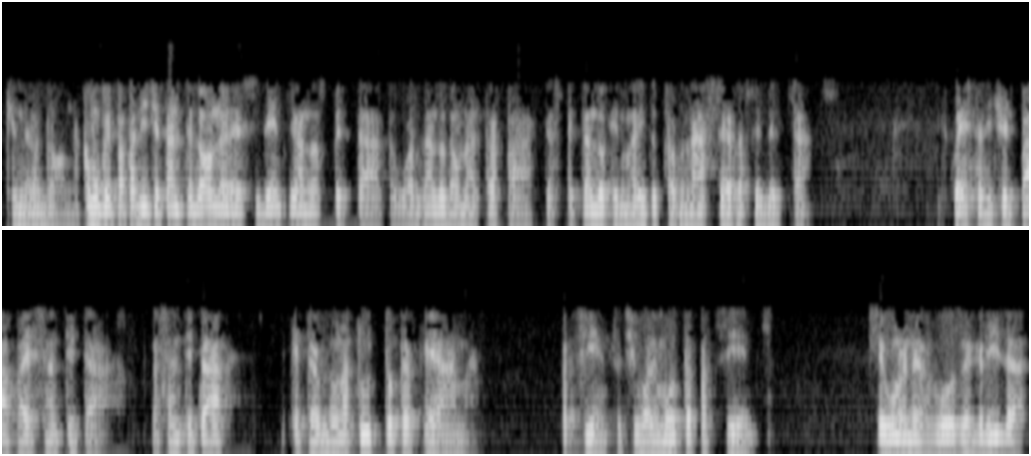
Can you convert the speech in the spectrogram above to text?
che nella donna. Comunque il Papa dice tante donne nel silenzio hanno aspettato, guardando da un'altra parte, aspettando che il marito tornasse alla fedeltà. Questa, dice il Papa, è santità, la santità che perdona tutto perché ama. Pazienza, ci vuole molta pazienza. Se uno è nervoso e grida,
